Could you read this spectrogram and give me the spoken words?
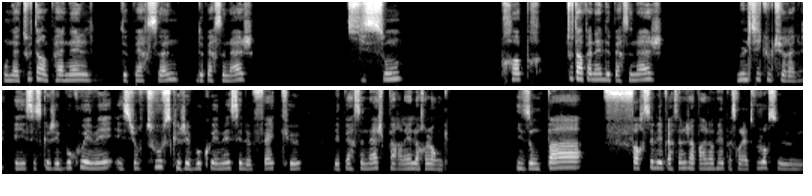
on a tout un panel de personnes, de personnages qui sont propres, tout un panel de personnages multiculturel. Et c'est ce que j'ai beaucoup aimé. Et surtout, ce que j'ai beaucoup aimé, c'est le fait que les personnages parlaient leur langue. Ils n'ont pas forcé les personnages à parler anglais parce qu'on a toujours ce,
